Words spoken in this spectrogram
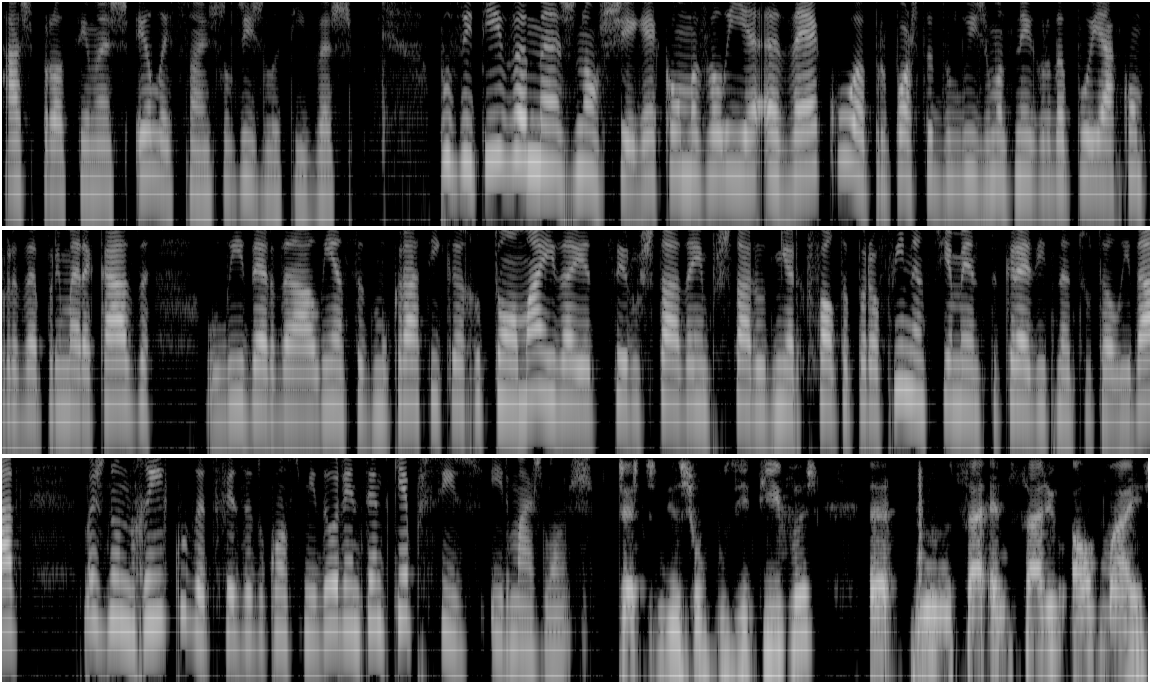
às próximas eleições legislativas positiva, mas não chega. É como avalia a DECO, a proposta de Luís Montenegro de apoio à compra da primeira casa. O líder da Aliança Democrática retoma a ideia de ser o Estado a emprestar o dinheiro que falta para o financiamento de crédito na totalidade, mas Nuno Rico, da Defesa do Consumidor, entende que é preciso ir mais longe. Estas medidas são positivas, é necessário algo mais,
